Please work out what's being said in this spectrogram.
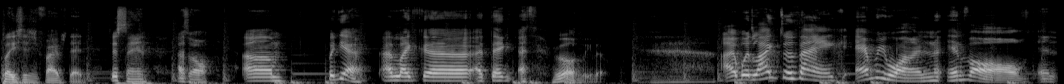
PlayStation 5's dead. Just saying. That's all. Um, but yeah, I like. Uh, I think. I th- oh, I would like to thank everyone involved and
